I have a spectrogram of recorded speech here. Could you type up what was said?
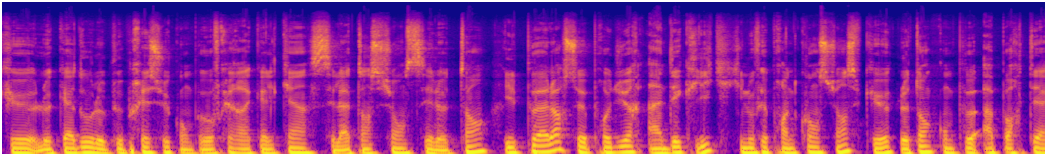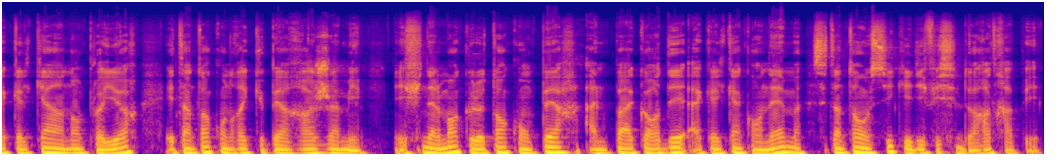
que le cadeau le plus précieux qu'on peut offrir à quelqu'un, c'est l'attention, c'est le temps, il peut alors se produire un déclic qui nous fait prendre conscience que le temps qu'on peut apporter à quelqu'un, un employeur, est un temps qu'on ne récupérera jamais et finalement que le temps qu'on perd à ne pas accorder à quelqu'un qu'on aime, c'est un temps aussi qui est difficile de rattraper.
